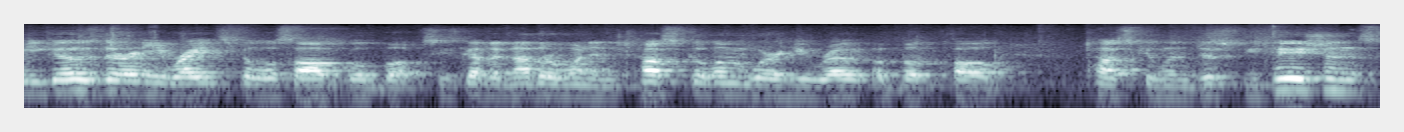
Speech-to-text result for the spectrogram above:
he goes there and he writes philosophical books. He's got another one in Tusculum where he wrote a book called Tusculan Disputations.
